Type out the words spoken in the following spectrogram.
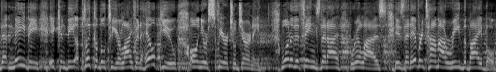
that maybe it can be applicable to your life and help you on your spiritual journey. One of the things that I realized is that every time I read the Bible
